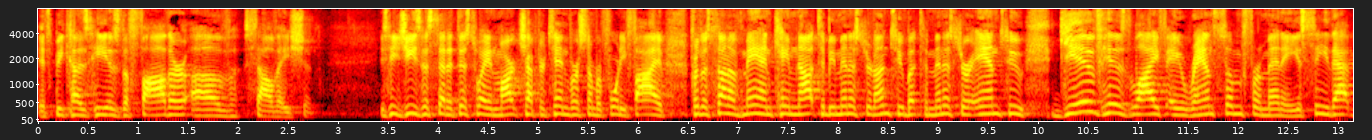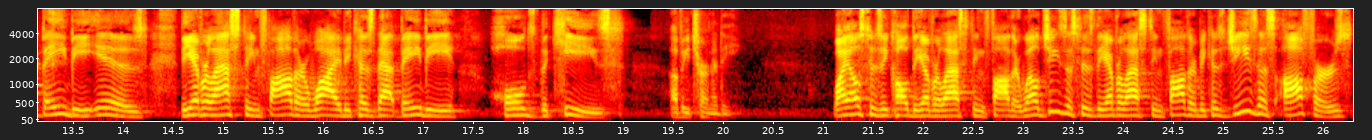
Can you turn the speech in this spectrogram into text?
It's because He is the Father of salvation. You see, Jesus said it this way in Mark chapter 10, verse number 45 For the Son of Man came not to be ministered unto, but to minister and to give his life a ransom for many. You see, that baby is the everlasting Father. Why? Because that baby holds the keys of eternity. Why else is he called the everlasting Father? Well, Jesus is the everlasting Father because Jesus offers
